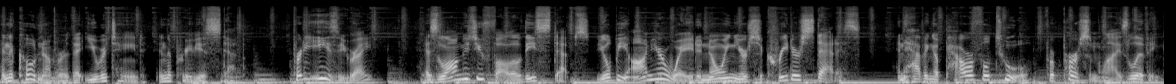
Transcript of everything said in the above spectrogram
and the code number that you retained in the previous step. Pretty easy, right? As long as you follow these steps, you'll be on your way to knowing your secretor status and having a powerful tool for personalized living.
